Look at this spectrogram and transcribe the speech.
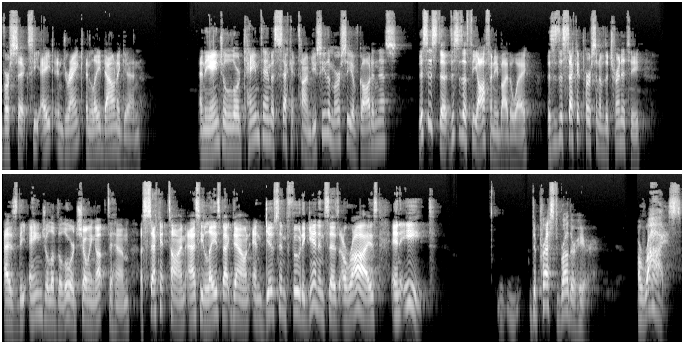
Verse 6 He ate and drank and lay down again. And the angel of the Lord came to him a second time. Do you see the mercy of God in this? This is, the, this is a theophany, by the way. This is the second person of the Trinity as the angel of the Lord showing up to him a second time as he lays back down and gives him food again and says, Arise and eat. Depressed brother here, arise.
